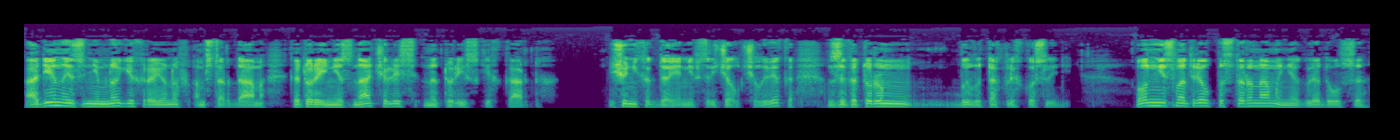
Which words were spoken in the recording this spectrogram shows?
один из немногих районов Амстердама, которые не значились на туристских картах. Еще никогда я не встречал человека, за которым было так легко следить. Он не смотрел по сторонам и не оглядывался.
